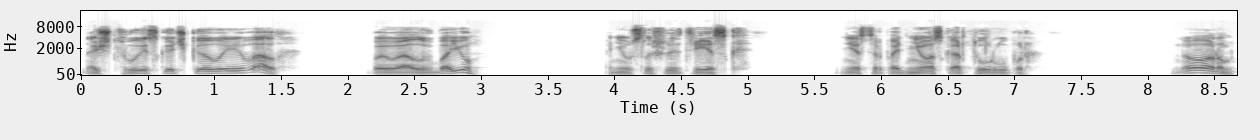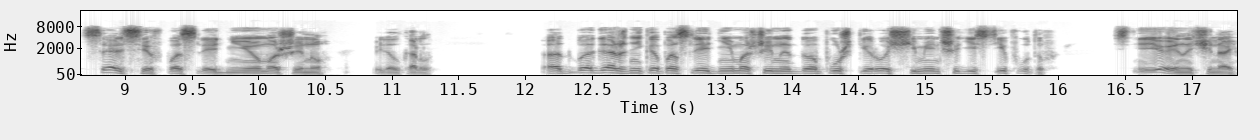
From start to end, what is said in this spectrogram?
Значит, выскочка воевал. Бывал в бою. Они услышали треск. Нестор поднес к рту рупор. — Норм, целься в последнюю машину, — велел Карл. — От багажника последней машины до пушки рощи меньше десяти футов. С нее и начинай.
